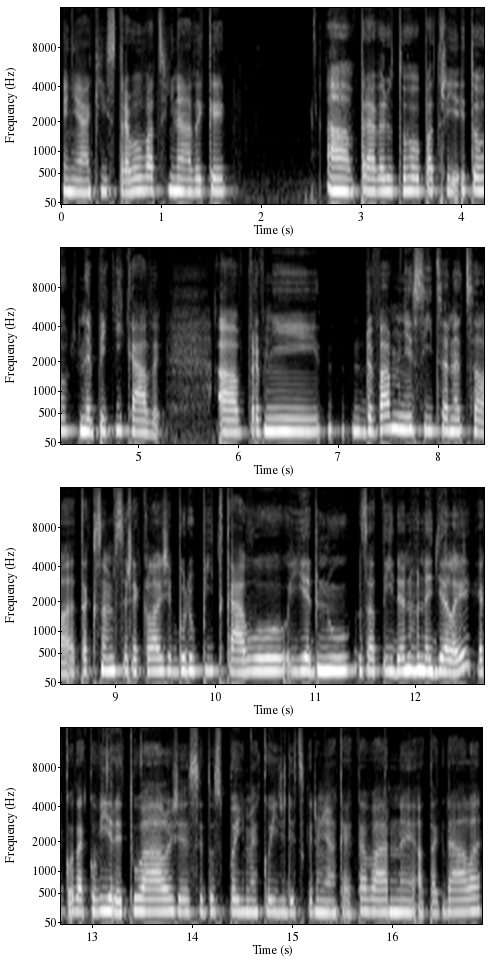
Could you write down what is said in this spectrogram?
i nějaký stravovací návyky a právě do toho patří i to nepití kávy a první dva měsíce necelé, tak jsem si řekla, že budu pít kávu jednu za týden v neděli, jako takový rituál, že si to spojím jako jít vždycky do nějaké kavárny a tak dále.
